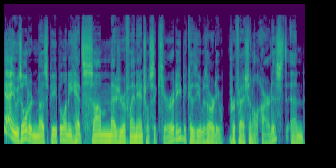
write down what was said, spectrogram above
Yeah, he was older than most people, and he had some measure of financial security because he was already a professional artist. And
